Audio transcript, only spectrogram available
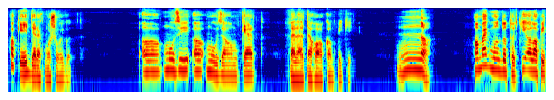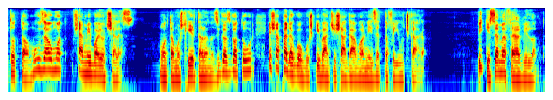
A két gyerek mosolygott. – A muzi a múzeumkert – felelte halkan Piki. – Na, ha megmondod, hogy ki alapította a múzeumot, semmi bajod se lesz mondta most hirtelen az igazgató úr, és a pedagógus kíváncsiságával nézett a fiúcskára. Piki szeme felvillant,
